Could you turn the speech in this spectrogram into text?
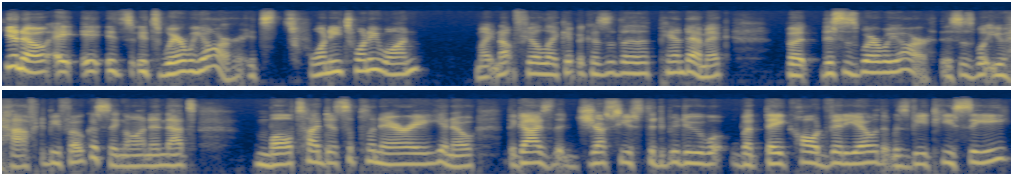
you know, it, it's it's where we are. It's 2021 might not feel like it because of the pandemic, but this is where we are. This is what you have to be focusing on. And that's multidisciplinary. You know, the guys that just used to do what they called video, that was VTC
